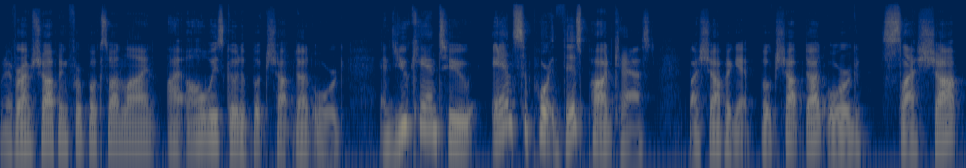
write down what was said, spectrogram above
Whenever I'm shopping for books online, I always go to bookshop.org, and you can too, and support this podcast by shopping at bookshop.org slash shop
